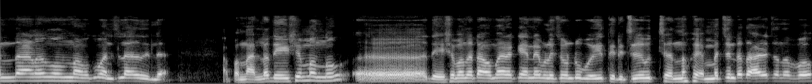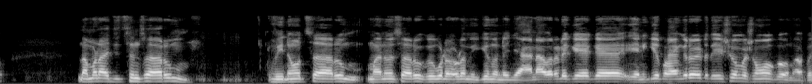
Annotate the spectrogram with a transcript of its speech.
എന്താണ് എന്നൊന്നും നമുക്ക് മനസ്സിലാകുന്നില്ല. അപ്പൊ നല്ല ദേഷ്യം വന്നു. ദേഷ്യം വന്നിട്ട് അവന്മാരൊക്കെ എന്നെ വിളിച്ചുകൊണ്ട് പോയി. തിരിച്ച് ചെന്ന എം എച്ചിന്റെ താഴെ ചെന്നപ്പോ നമ്മുടെ അജിത്സൻ സാറും വിനോദ് സാറും മനോജ് സാറും ഒക്കെ കൂടെ അവിടെ നിൽക്കുന്നുണ്ട്. ഞാൻ അവരുടെ അവരുടെയൊക്കെ എനിക്ക് ഭയങ്കരമായിട്ട് ദേഷ്യവും വിഷമവും ഒക്കെ വന്നു. അപ്പൊ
